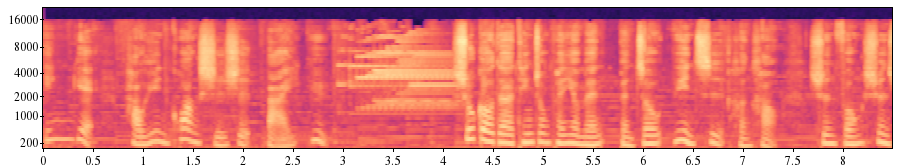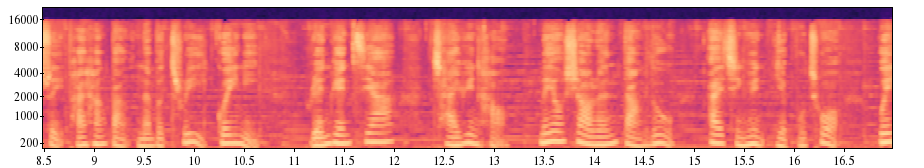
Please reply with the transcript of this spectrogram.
音乐。好运矿石是白玉。属狗的听众朋友们，本周运势很好，顺风顺水，排行榜 number three 归你。人缘佳，财运好，没有小人挡路，爱情运也不错。唯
